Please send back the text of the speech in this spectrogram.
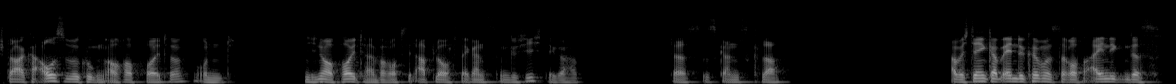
starke Auswirkungen auch auf heute und nicht nur auf heute, einfach auf den Ablauf der ganzen Geschichte gehabt. Das ist ganz klar. Aber ich denke, am Ende können wir uns darauf einigen, dass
